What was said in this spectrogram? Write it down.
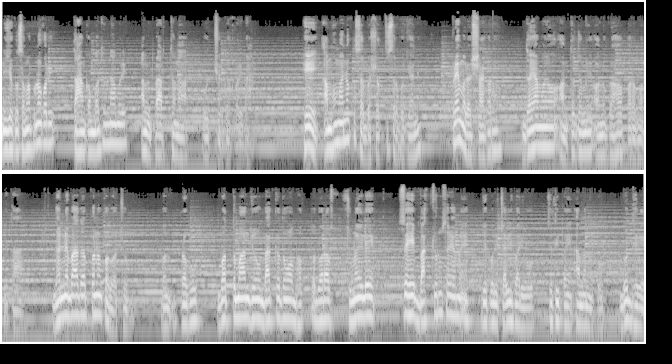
ନିଜକୁ ସମର୍ପଣ କରି ତାହାଙ୍କ ମଧୁର ନାମରେ ଆମେ ପ୍ରାର୍ଥନା ଉଚ୍ଛେଦ କରିବା ହେ ଆମ୍ଭମାନଙ୍କ ସର୍ବଶକ୍ତି ସର୍ବଜ୍ଞାନୀ ପ୍ରେମର ସାଗର ଦୟାମୟ ଅନ୍ତର୍ଜମୀ ଅନୁଗ୍ରହ ପରମ ପିତା ଧନ୍ୟବାଦ ଅର୍ପଣ କରୁଅଛୁ ପ୍ରଭୁ ବର୍ତ୍ତମାନ ଯେଉଁ ବାକ୍ୟ ତୁମ ଭକ୍ତ ଦ୍ୱାରା ଶୁଣାଇଲେ ସେହି ବାକ୍ୟ ଅନୁସାରେ ଆମେ ଯେପରି ଚାଲିପାରିବୁ ସେଥିପାଇଁ ଆମମାନଙ୍କୁ ବୁଦ୍ଧିରେ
